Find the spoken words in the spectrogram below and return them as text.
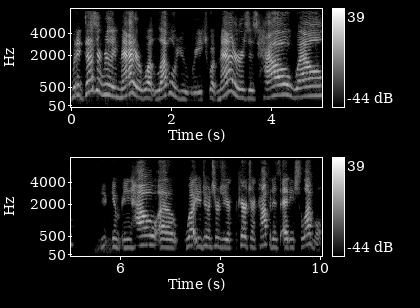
but it doesn't really matter what level you reach. What matters is how well you, you mean, how uh, what you do in terms of your character and competence at each level.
